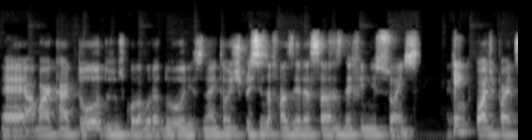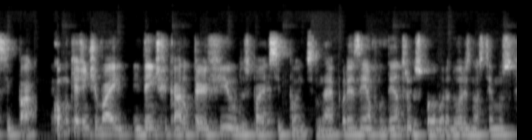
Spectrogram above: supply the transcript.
é, abarcar todos os colaboradores, né, então a gente precisa fazer essas definições. Quem pode participar? Como que a gente vai identificar o perfil dos participantes, né? Por exemplo, dentro dos colaboradores nós temos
